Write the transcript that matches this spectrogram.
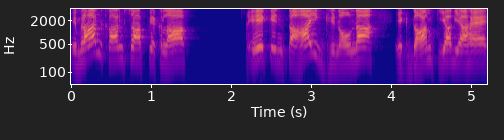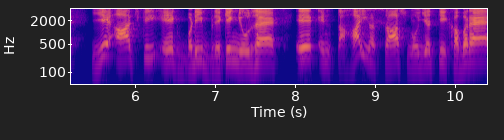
इमरान खान साहब के खिलाफ एक इंतहाई घिनौना इकदाम किया गया है। ये आज की एक बड़ी ब्रेकिंग न्यूज़ है। एक इंतहाई हसास नोयत की खबर है,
